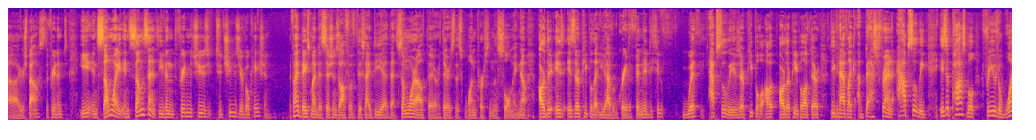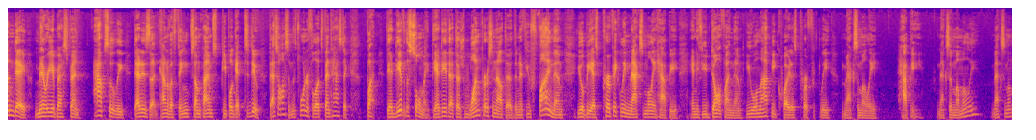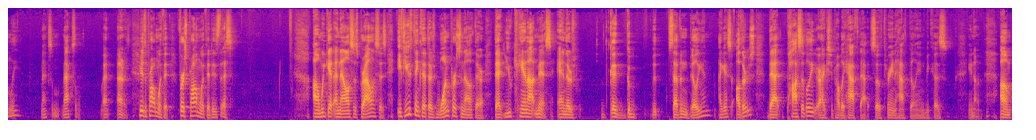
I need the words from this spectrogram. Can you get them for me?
uh, your spouse, the freedom, to, in some way, in some sense, even the freedom to choose to choose your vocation. If I base my decisions off of this idea that somewhere out there there's this one person, the soulmate. Now, are there is, is there people that you have a great affinity to with? Absolutely. Is there people out, are there people out there you can have like a best friend? Absolutely. Is it possible for you to one day marry your best friend? Absolutely. That is a, kind of a thing sometimes people get to do. That's awesome. That's wonderful. That's fantastic. But the idea of the soulmate, the idea that there's one person out there, then if you find them, you'll be as perfectly maximally happy. And if you don't find them, you will not be quite as perfectly maximally happy. Maximally? Maximally? Maxim, maxim, I don't know. Here's the problem with it. First problem with it is this. Um, we get analysis paralysis. If you think that there's one person out there that you cannot miss, and there's seven billion, I guess, others that possibly, or actually probably half that, so three and a half billion, because you know, um,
